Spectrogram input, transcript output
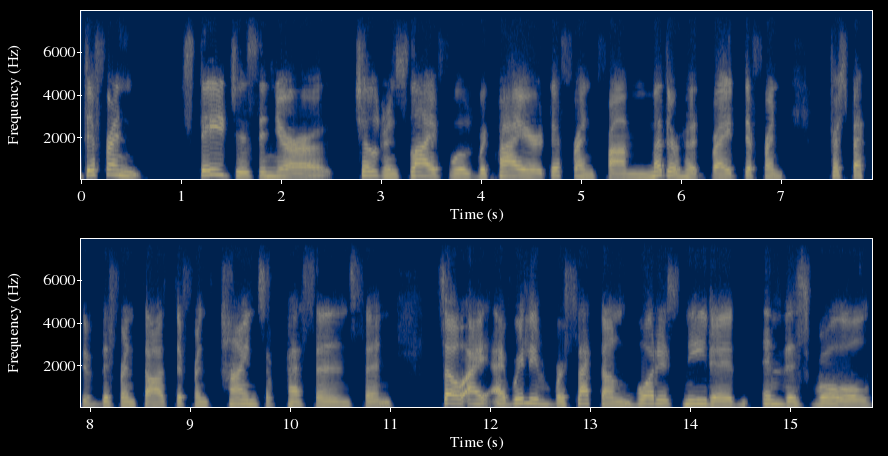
Different stages in your children's life will require different from motherhood, right? Different perspective, different thoughts, different kinds of presence. And so I, I really reflect on what is needed in this role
